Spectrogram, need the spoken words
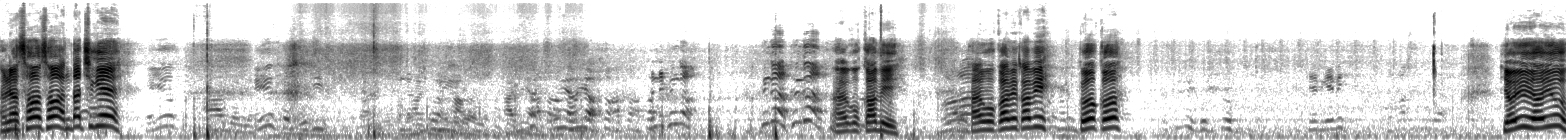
아니야 서서 안 다치게. 아이고 까비. 아이고 까비 까비. 그 그. 여유 여유.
